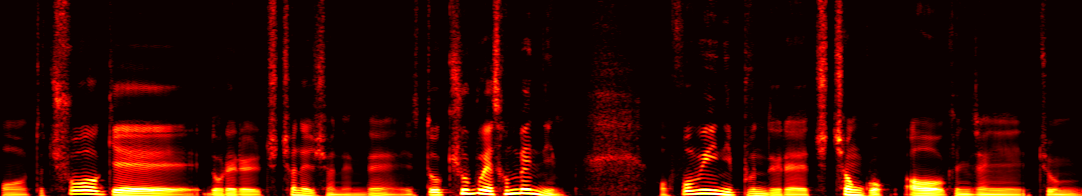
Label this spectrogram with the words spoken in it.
어, 또 추억의 노래를 추천해 주셨는데, 또 큐브의 선배님, 어, 포미닛 분들의 추천곡, 어, 굉장히 좀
